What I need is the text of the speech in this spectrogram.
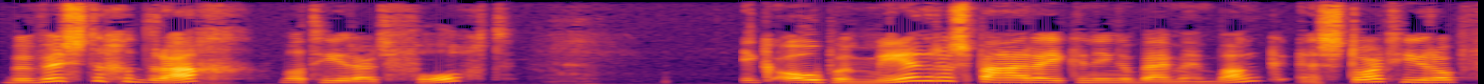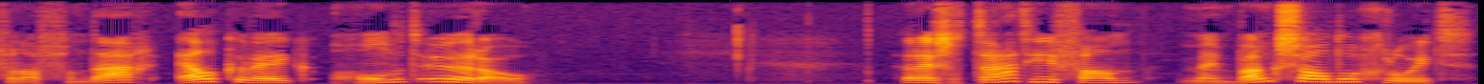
Bewuste gedrag, wat hieruit volgt: ik open meerdere spaarrekeningen bij mijn bank en stort hierop vanaf vandaag elke week 100 euro. Resultaat hiervan: mijn banksaldo groeit,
